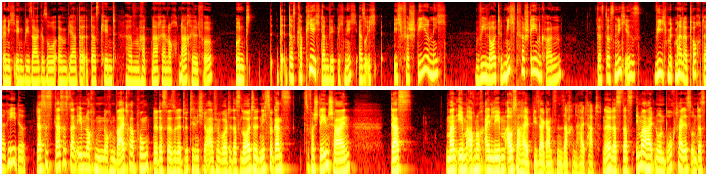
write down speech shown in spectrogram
wenn ich irgendwie sage, so, ähm, ja, das Kind ähm, hat nachher noch Nachhilfe. Und das kapiere ich dann wirklich nicht. Also ich, ich verstehe nicht, wie Leute nicht verstehen können, dass das nicht ist, wie ich mit meiner Tochter rede. Das ist, das ist dann eben noch, noch ein weiterer Punkt, ne, das wäre so der dritte, den ich nur anführen wollte, dass Leute nicht so ganz zu verstehen scheinen, dass man eben auch noch ein Leben außerhalb dieser ganzen Sachen halt hat. Ne? Dass das immer halt nur ein Bruchteil ist und dass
